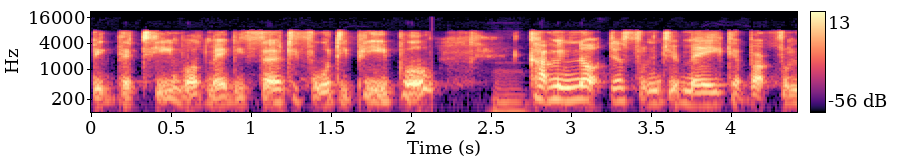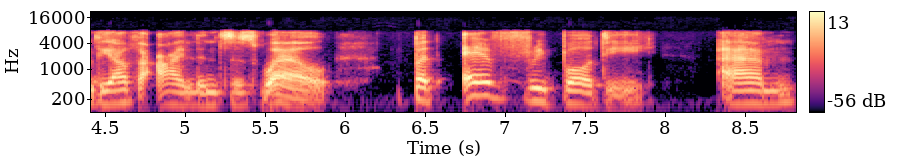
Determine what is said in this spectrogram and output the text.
big the team was, maybe 30, 40 people, mm. coming not just from Jamaica, but from the other islands as well. But everybody um,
